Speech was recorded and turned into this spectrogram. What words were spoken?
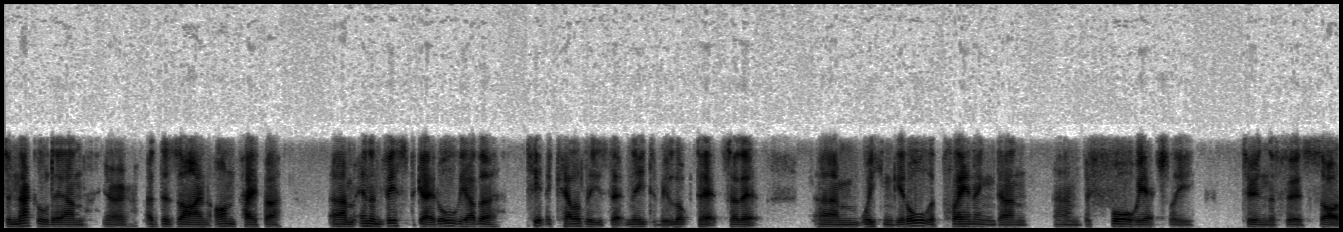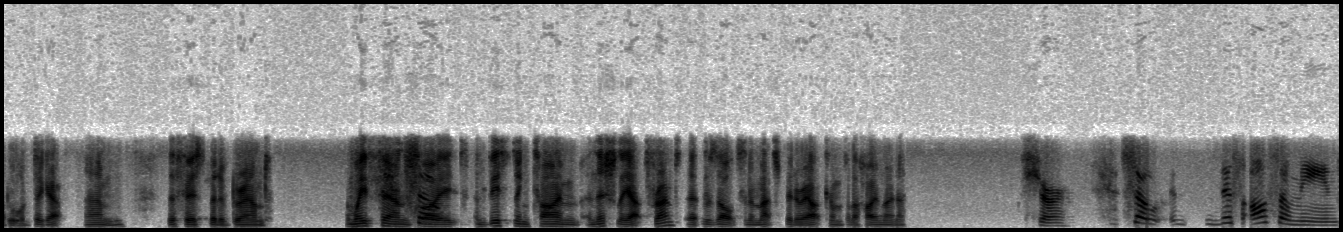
to knuckle down, you know, a design on paper um, and investigate all the other technicalities that need to be looked at, so that um, we can get all the planning done um, before we actually turn the first sod or dig up um, the first bit of ground. And we've found so, by investing time initially up front, it results in a much better outcome for the homeowner. Sure. So this also means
